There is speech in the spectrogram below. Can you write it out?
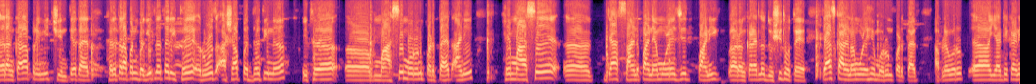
रंकाळा प्रेमी चिंतेत आहेत. खरं तर आपण बघितलं तर इथे रोज अशा पद्धतीनं इथं मासे मरून पडतायत आणि हे मासे ज्या सांडपाण्यामुळे जे पाणी रंकाळ्यातलं दूषित होतंय त्याच कारणामुळे हे मरून पडतात आपल्यावर या ठिकाणी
